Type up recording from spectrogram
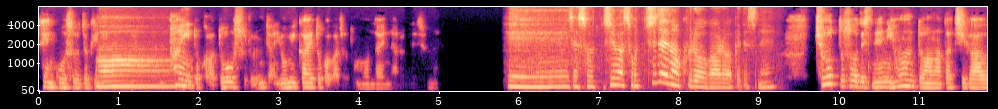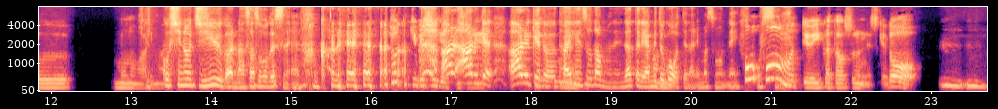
転校するときに。範囲とかどうするみたいな読み替えとかがちょっと問題になるんですよね。へえ、じゃあそっちはそっちでの苦労があるわけですね。ちょっとそうですね。日本とはまた違うものがあります。引っ越しの自由がなさそうですね。なんかね。ちょっと厳しいですね。あるけど、あるけど大変そうだもんね。だったらやめとこうってなりますもんね。フォフォームっていう言い方をするんですけど、うんうん、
